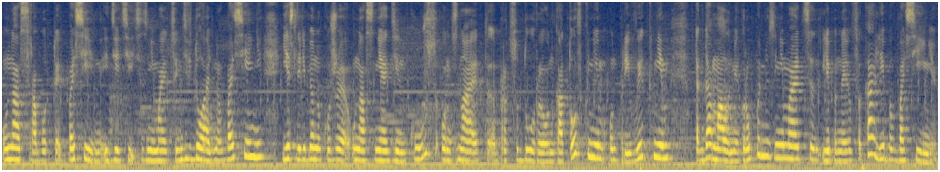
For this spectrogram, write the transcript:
У нас работает бассейн, и дети эти занимаются индивидуально в бассейне. Если ребенок уже у нас не один курс, он знает процедуры, он готов к ним, он привык к ним, тогда малыми группами занимается либо на ЛФК, либо в бассейне.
